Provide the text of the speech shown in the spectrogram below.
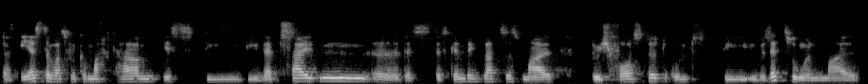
das Erste, was wir gemacht haben, ist die, die Webseiten äh, des, des Campingplatzes mal durchforstet und die Übersetzungen mal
